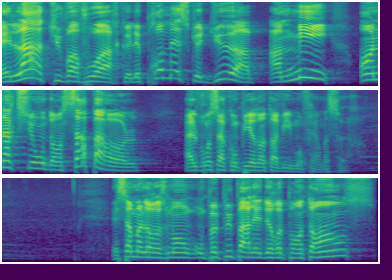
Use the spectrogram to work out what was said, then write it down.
Et là, tu vas voir que les promesses que Dieu a, a mis en action dans sa parole, elles vont s'accomplir dans ta vie, mon frère, ma soeur. Et ça, malheureusement, on ne peut plus parler de repentance.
